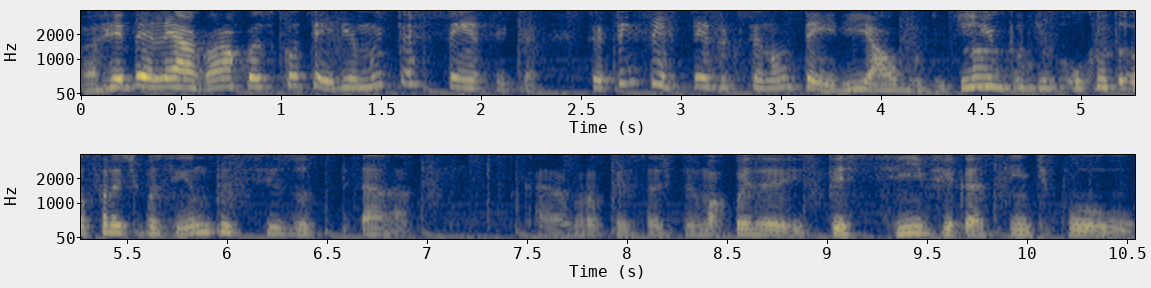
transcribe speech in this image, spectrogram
eu revelei agora uma coisa que eu teria muito excêntrica. Você tem certeza que você não teria algo do Não, tipo? tipo, o que eu, eu falei, tipo assim, eu não preciso. Ah, cara, agora eu pensar, tipo, uma coisa específica, assim, tipo.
